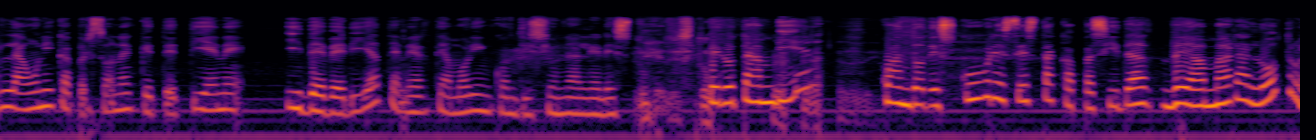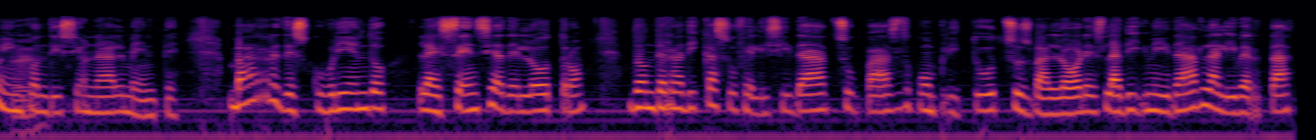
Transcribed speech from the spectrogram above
la única persona que te tiene y debería tenerte amor incondicional eres tú. Pero también cuando descubres esta capacidad de amar al otro incondicionalmente, vas redescubriendo la esencia del otro, donde radica su felicidad, su paz, su completud, sus valores, la dignidad, la libertad.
